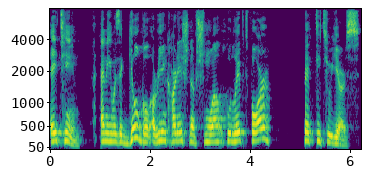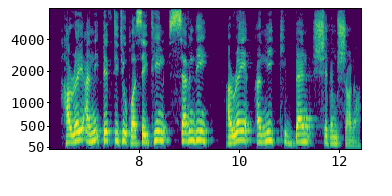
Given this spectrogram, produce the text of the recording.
18. And he was a Gilgul, a reincarnation of Shmuel, who lived for 52 years. Hare ani 52 plus 18, 70. Hare ani kiben shivim shana.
